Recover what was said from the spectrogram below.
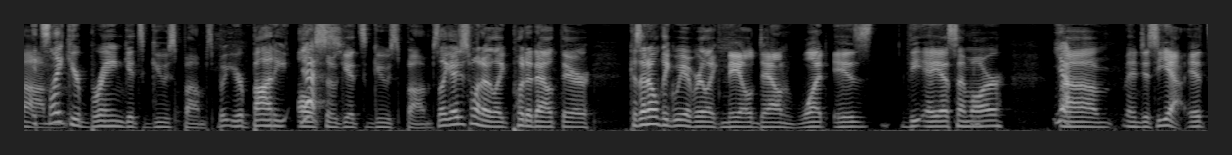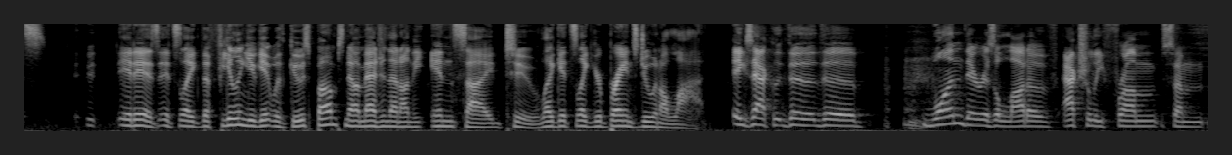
it's like your brain gets goosebumps, but your body also Yes. gets goosebumps. Like I just want to like put it out there because I don't think we ever like nailed down what is the ASMR. Yeah. Um, and just yeah, it's it- it is. It's like the feeling you get with goosebumps. Now imagine that on the inside too. Like it's like your brain's doing a lot. Exactly. The the one there is a lot of actually from some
